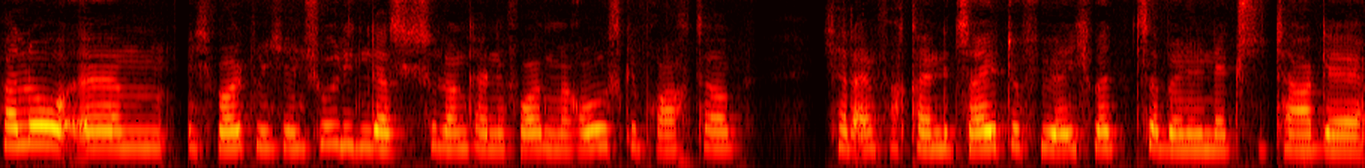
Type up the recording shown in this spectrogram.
Hallo, ähm, ich wollte mich entschuldigen, dass ich so lange keine Folgen mehr rausgebracht habe. Ich hatte einfach keine Zeit dafür. Ich werde jetzt aber in den nächsten Tagen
